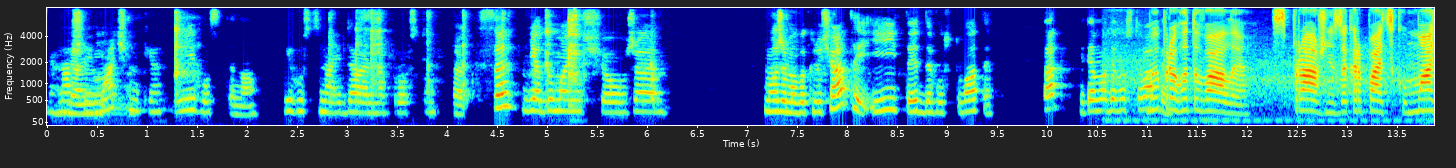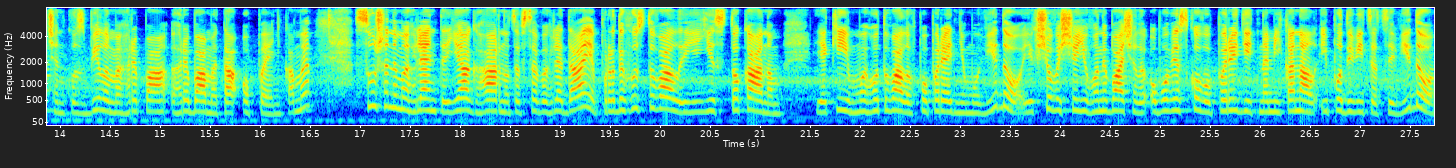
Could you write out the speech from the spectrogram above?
нашої Глянь. маченки. І густина. І густина ідеальна просто. Так, все. Я думаю, що вже можемо виключати і йти дегустувати. Так, йдемо дегустувати. Ми приготували справжню закарпатську маченку з білими гриба, грибами та опеньками. Сушеними гляньте, як гарно це все виглядає. Продегустували її стаканом, який ми готували в попередньому відео. Якщо ви ще його не бачили, обов'язково перейдіть на мій канал і подивіться це відео.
